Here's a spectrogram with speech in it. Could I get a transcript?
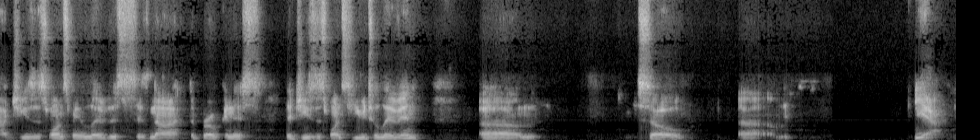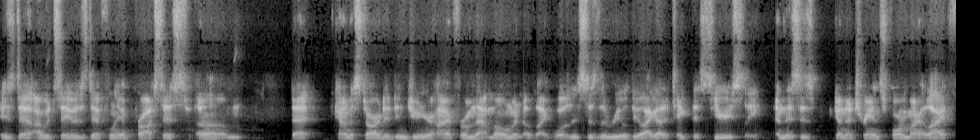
how Jesus wants me to live. This is not the brokenness that Jesus wants you to live in. Um, so, um, yeah, is de- I would say it was definitely a process um, that kind of started in junior high from that moment of like, well, this is the real deal. I got to take this seriously, and this is going to transform my life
